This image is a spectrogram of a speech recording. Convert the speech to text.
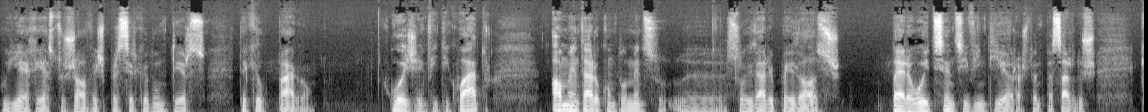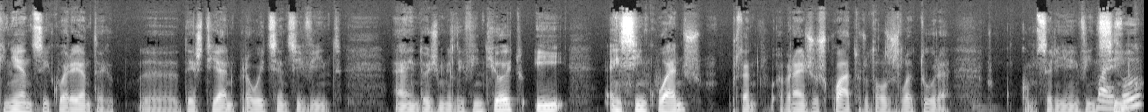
o IRS dos jovens para cerca de um terço daquilo que pagam. Hoje em 24, aumentar o complemento uh, solidário para idosos para 820 euros, portanto passar dos 540 uh, eh, deste ano para 820 em 2028 e em cinco anos, portanto abrange os quatro da legislatura, como seria em 25, mais um,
